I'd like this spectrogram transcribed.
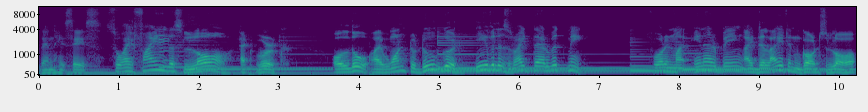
Then he says, So I find this law at work. Although I want to do good, evil is right there with me. For in my inner being I delight in God's law,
